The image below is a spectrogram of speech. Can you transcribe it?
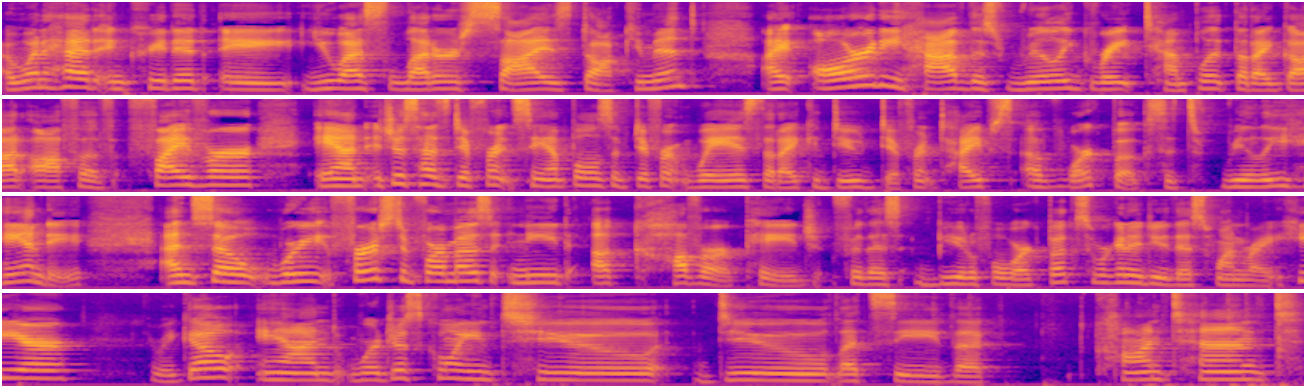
I went ahead and created a US letter size document. I already have this really great template that I got off of Fiverr and it just has different samples of different ways that I could do different types of workbooks. It's really handy. And so we first and foremost need a cover page for this beautiful workbook. So we're going to do this one right here. Here we go. And we're just going to do, let's see, the content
